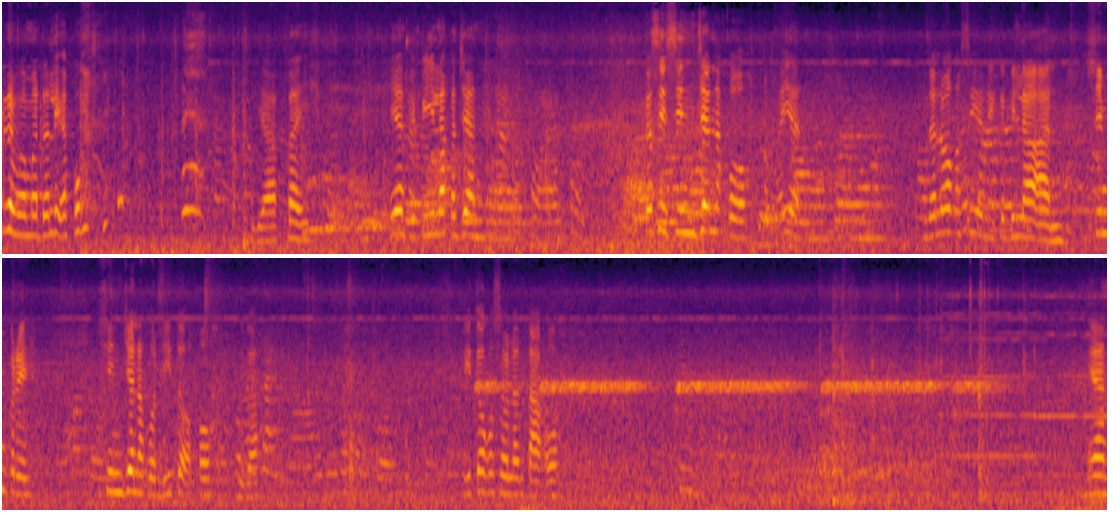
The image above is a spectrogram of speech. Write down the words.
Siyempre, mamadali ako. Yakay. Yan, pipila ka dyan. Kasi sinjan ako. Ayan. Dalawa kasi yan eh, kabilaan. Siyempre, sinjan ako. Dito ako. Diba? Dito ako sa walang tao. Yan.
